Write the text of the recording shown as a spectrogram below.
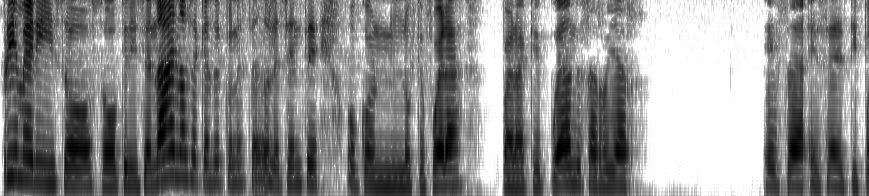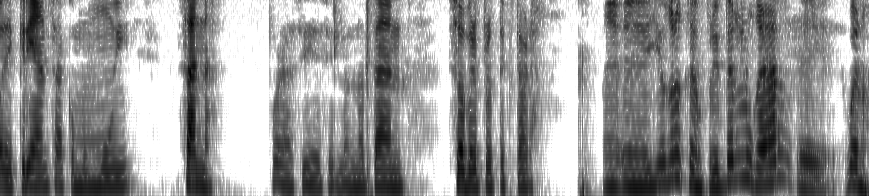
primerizos o que dicen, ay, no sé qué hacer con este adolescente o con lo que fuera, para que puedan desarrollar esa, ese tipo de crianza como muy sana, por así decirlo, no tan sobreprotectora. Eh, eh, yo creo que en primer lugar, eh, bueno,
